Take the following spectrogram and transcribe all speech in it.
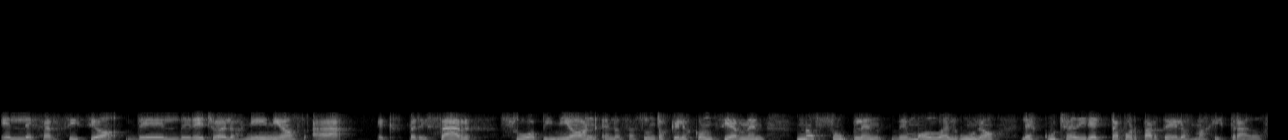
el ejercicio del derecho de los niños a expresar su opinión en los asuntos que los conciernen, no suplen de modo alguno la escucha directa por parte de los magistrados.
